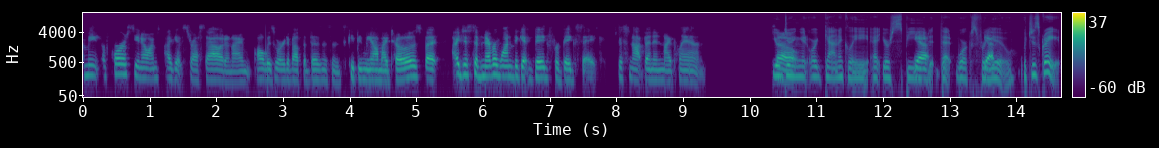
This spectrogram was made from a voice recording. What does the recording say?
I mean, of course, you know, I'm I get stressed out and I'm always worried about the business and it's keeping me on my toes, but I just have never wanted to get big for big sake. Just not been in my plan. You're so, doing it organically at your speed yeah. that works for yeah. you, which is great.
